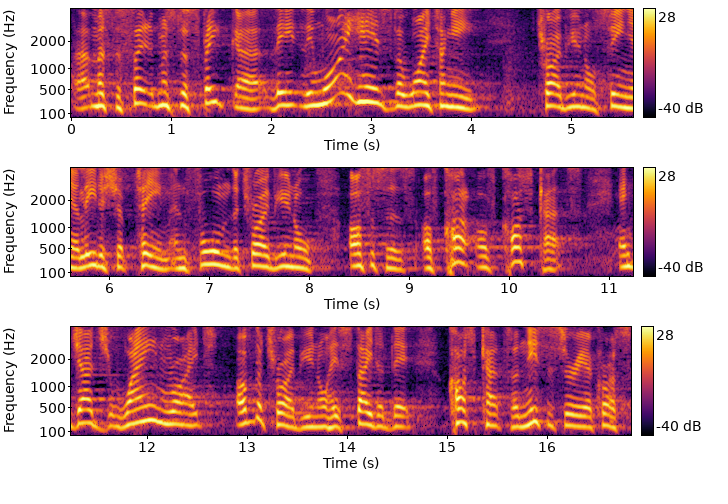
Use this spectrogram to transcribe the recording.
Uh, Mr. Se- Mr. Speaker, then, then why has the Waitangi Tribunal senior leadership team informed the tribunal officers of, co- of cost cuts? And Judge Wainwright of the tribunal has stated that cost cuts are necessary across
